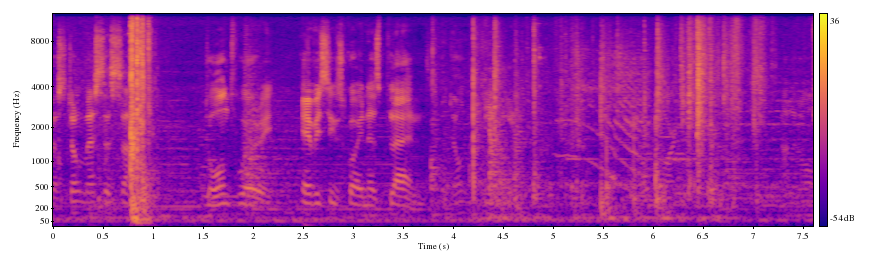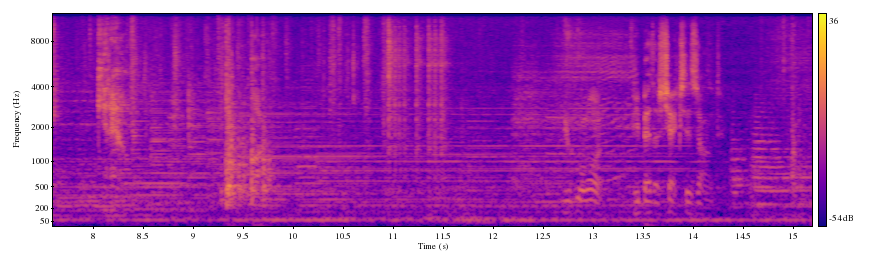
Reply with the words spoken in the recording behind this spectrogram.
Just don't mess this up. Don't worry. Everything's going as planned. Don't deviate. Get out. You go on. We better check this out.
